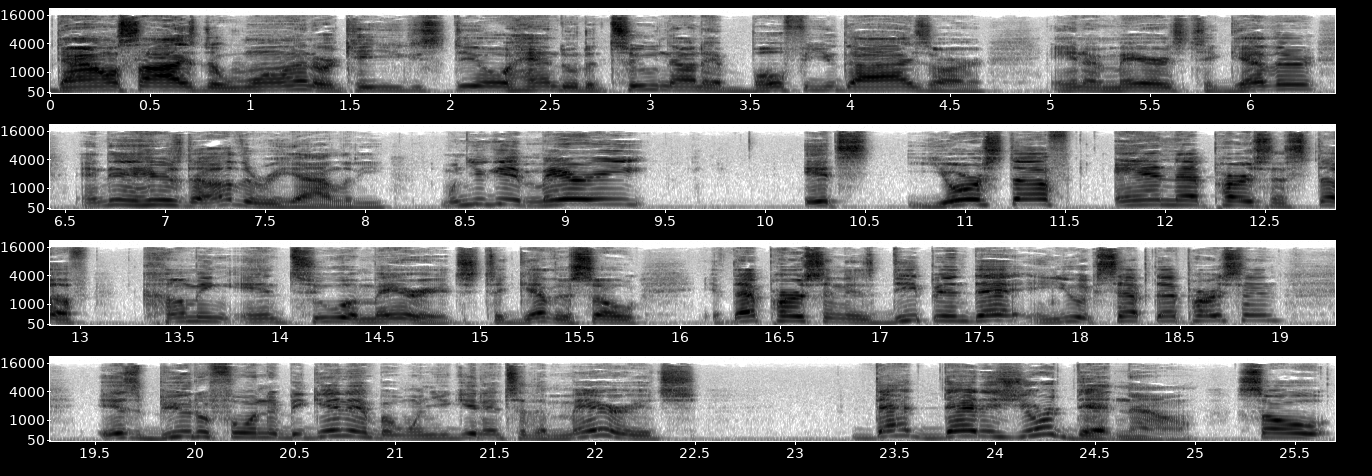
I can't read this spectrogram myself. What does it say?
downsize the one or can you still handle the two now that both of you guys are in a marriage together? And then here's the other reality. When you get married, it's your stuff and that person's stuff coming into a marriage together. So if that person is deep in debt and you accept that person, it's beautiful in the beginning, but when you get into the marriage, that debt is your debt now. So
